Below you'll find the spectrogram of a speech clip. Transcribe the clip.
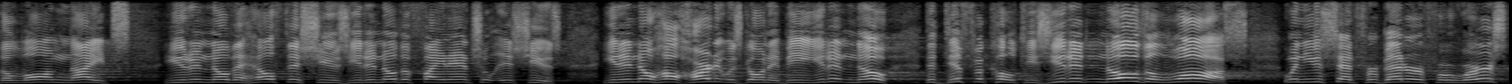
the long nights. You didn't know the health issues. You didn't know the financial issues. You didn't know how hard it was going to be. You didn't know the difficulties. You didn't know the loss when you said for better or for worse.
